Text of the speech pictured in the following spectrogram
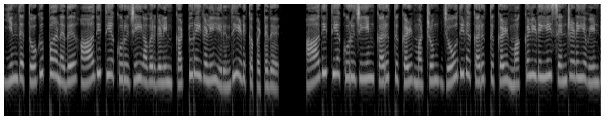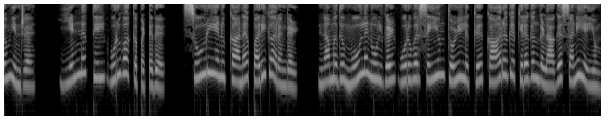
இந்த தொகுப்பானது ஆதித்ய குருஜி அவர்களின் கட்டுரைகளில் இருந்து எடுக்கப்பட்டது. ஆதித்ய குருஜியின் கருத்துக்கள் மற்றும் ஜோதிட கருத்துக்கள் மக்களிடையே சென்றடைய வேண்டும் என்ற எண்ணத்தில் உருவாக்கப்பட்டது. சூரியனுக்கான பரிகாரங்கள். நமது மூல நூல்கள் ஒருவர் செய்யும் தொழிலுக்கு காரக கிரகங்களாக சனியையும்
